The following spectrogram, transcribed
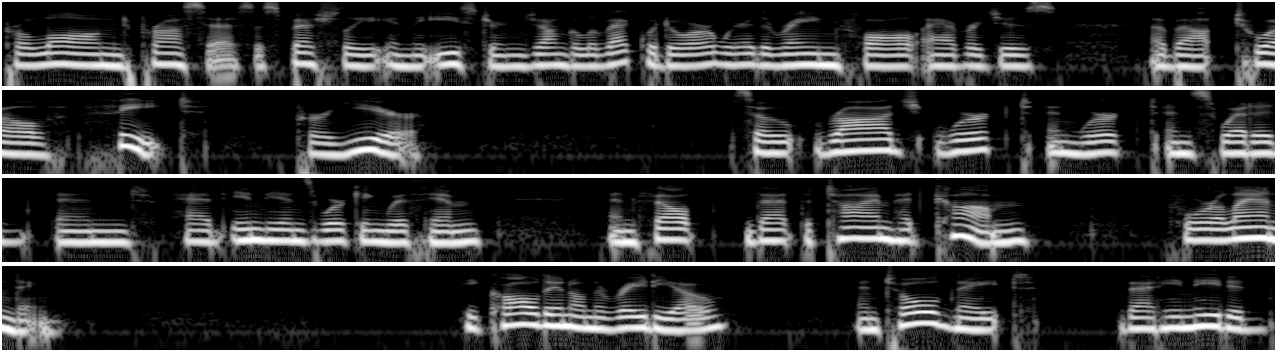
prolonged process, especially in the eastern jungle of Ecuador, where the rainfall averages about 12 feet per year. So Roj worked and worked and sweated and had Indians working with him and felt that the time had come for a landing. He called in on the radio and told Nate that he needed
